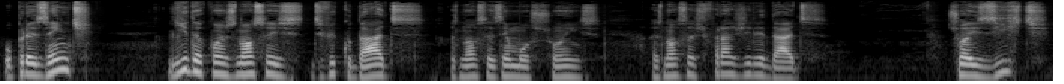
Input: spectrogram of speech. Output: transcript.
O presente lida com as nossas dificuldades, as nossas emoções, as nossas fragilidades. Só existe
